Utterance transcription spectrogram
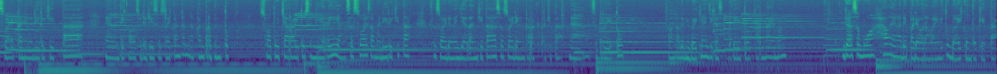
sesuaikan dengan diri kita nanti kalau sudah disesuaikan kan akan terbentuk suatu cara itu sendiri yang sesuai sama diri kita sesuai dengan jalan kita sesuai dengan karakter kita. Nah seperti itu. Langkah lebih baiknya jika seperti itu karena emang gak semua hal yang ada pada orang lain itu baik untuk kita.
